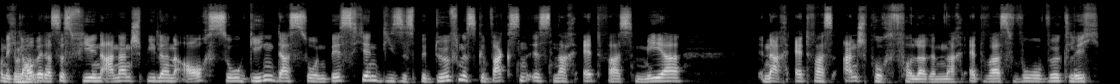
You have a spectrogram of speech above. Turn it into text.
Und ich mhm. glaube, dass es vielen anderen Spielern auch so ging, dass so ein bisschen dieses Bedürfnis gewachsen ist nach etwas mehr, nach etwas anspruchsvollerem, nach etwas, wo wirklich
